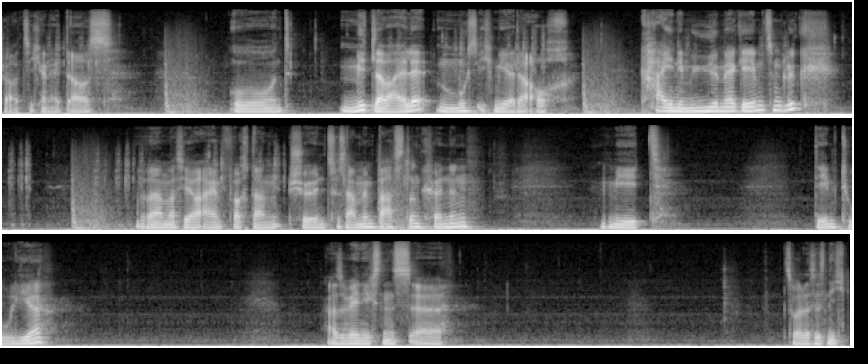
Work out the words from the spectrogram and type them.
Schaut sicher nett aus. Und mittlerweile muss ich mir da auch keine Mühe mehr geben, zum Glück. Weil wir es ja einfach dann schön zusammenbasteln können mit dem Tool hier. Also wenigstens äh, so, dass es nicht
